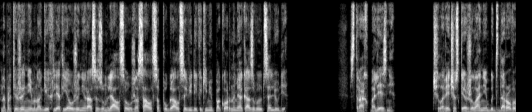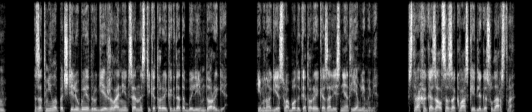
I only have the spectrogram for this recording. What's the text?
На протяжении многих лет я уже не раз изумлялся, ужасался, пугался, видя, какими покорными оказываются люди. Страх болезни, человеческое желание быть здоровым затмило почти любые другие желания и ценности, которые когда-то были им дороги, и многие свободы, которые казались неотъемлемыми. Страх оказался закваской для государства,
